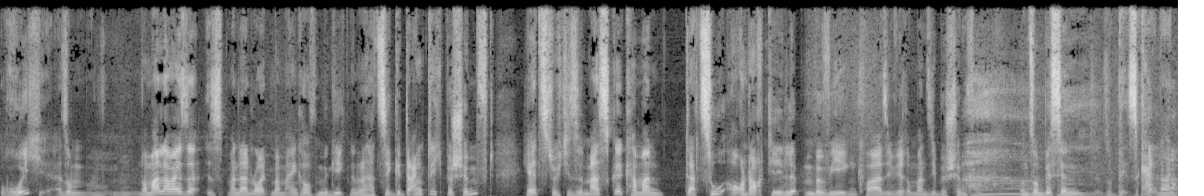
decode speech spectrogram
ruhig, also normalerweise ist man dann Leuten beim Einkaufen begegnet und hat sie gedanklich beschimpft. Jetzt durch diese Maske kann man dazu auch noch die Lippen bewegen, quasi, während man sie beschimpft. Und so ein bisschen, so ein bisschen kann man,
